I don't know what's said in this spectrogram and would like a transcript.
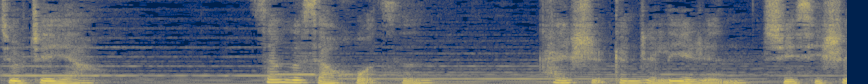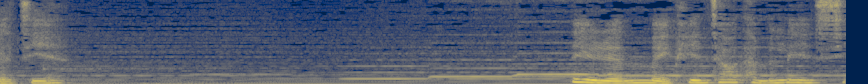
就这样，三个小伙子。开始跟着猎人学习射箭。猎人每天教他们练习，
